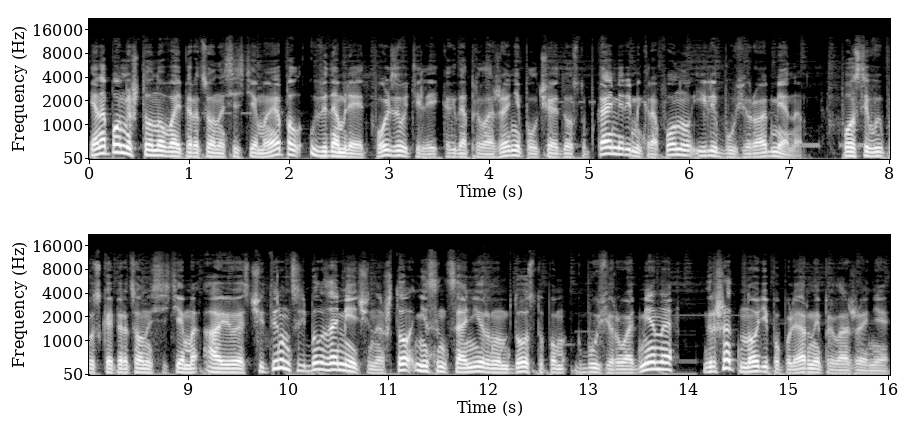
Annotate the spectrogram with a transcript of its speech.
Я напомню, что новая операционная система Apple уведомляет пользователей, когда приложение получает доступ к камере, микрофону или буферу обмена. После выпуска операционной системы iOS 14 было замечено, что несанкционированным доступом к буферу обмена грешат многие популярные приложения,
